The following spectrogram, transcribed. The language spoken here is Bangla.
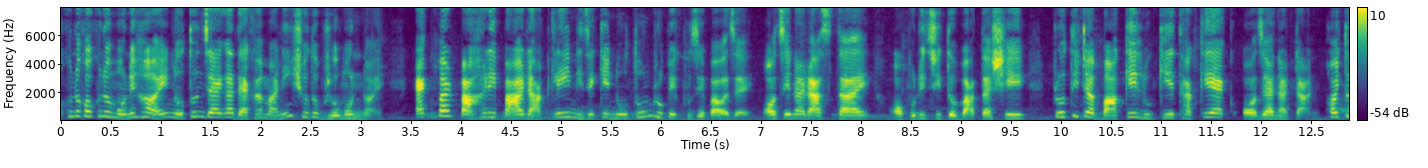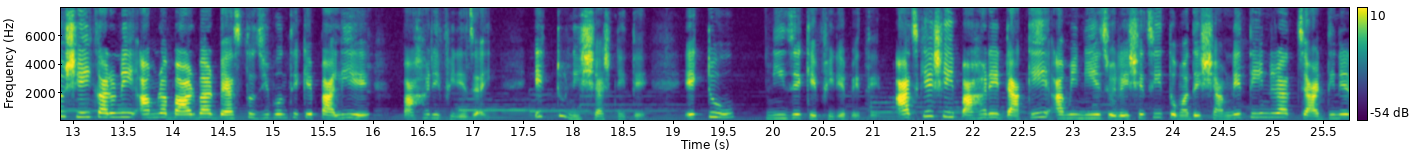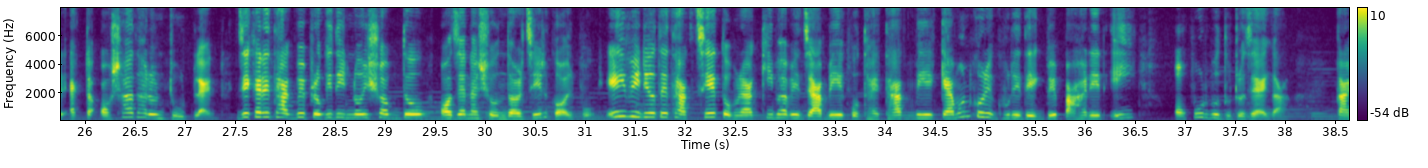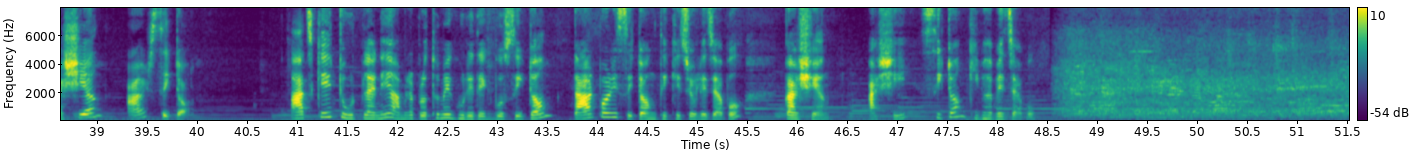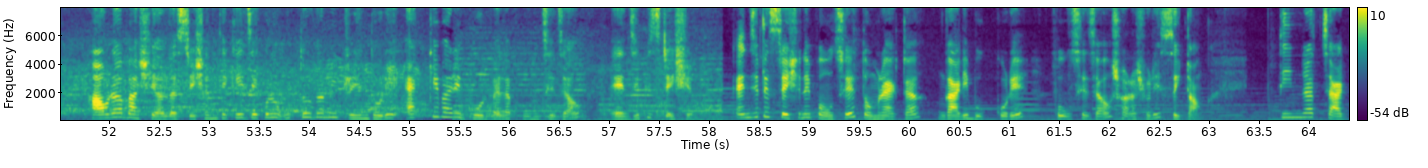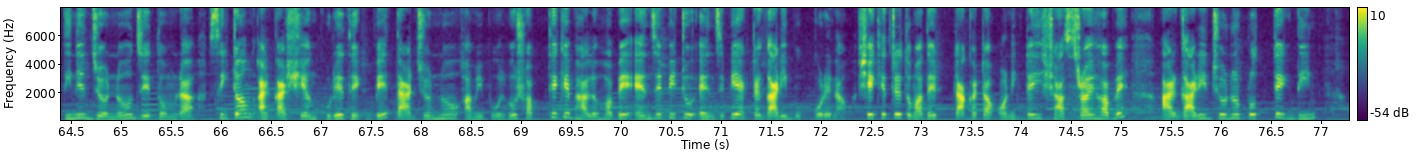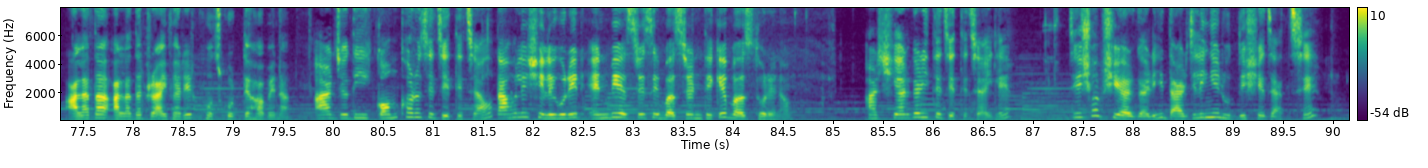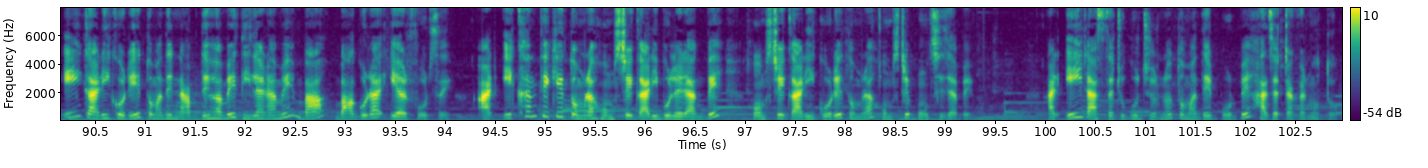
কখনো কখনো মনে হয় নতুন জায়গা দেখা মানেই শুধু ভ্রমণ নয়। একবার পাহাড়ে পা রাখলেই নিজেকে নতুন রূপে খুঁজে পাওয়া যায়। অচেনা রাস্তায়, অপরিচিত বাতাসে প্রতিটা বাঁকে লুকিয়ে থাকে এক অজানা টান। হয়তো সেই কারণেই আমরা বারবার ব্যস্ত জীবন থেকে পালিয়ে পাহাড়ে ফিরে যাই। একটু নিঃশ্বাস নিতে, একটু নিজেকে ফিরে পেতে। আজকে সেই পাহাড়ের ডাকে আমি নিয়ে চলে এসেছি তোমাদের সামনে তিন রাত চার দিনের একটা অসাধারণ ট্যুর প্ল্যান যেখানে থাকবে প্রকৃতির নৈশব্দ, অজানা সৌন্দর্যের গল্প। এই ভিডিওতে থাকছে তোমরা কীভাবে যাবে, কোথায় থাকবে, কেমন করে ঘুরে দেখবে পাহাড়ের এই অপূর্ব দুটো জায়গা, কার্শিয়াং আর সিটং। আজকে ট্যুর প্ল্যানে আমরা প্রথমে ঘুরে দেখব সিটং, তারপরে সিটং থেকে চলে যাব কাশিয়াং আসি সিটং কীভাবে যাব। হাওড়া বা শিয়ালদা স্টেশন থেকে যে কোনো উত্তরগামী ট্রেন ধরে একেবারে ভোরবেলা পৌঁছে যাও এনজিপি স্টেশন। এনজিপি স্টেশনে পৌঁছে তোমরা একটা গাড়ি বুক করে পৌঁছে যাও সরাসরি সিটং। তিন রাত চার দিনের জন্য যে তোমরা সিটং আর কাশিয়াং ঘুরে দেখবে, তার জন্য আমি বলব সব থেকে ভালো হবে এনজেপি টু এনজেপি একটা গাড়ি বুক করে নাও। সেক্ষেত্রে তোমাদের টাকাটা অনেকটাই সাশ্রয় হবে আর গাড়ির জন্য প্রত্যেক দিন আলাদা আলাদা ড্রাইভারের খোঁজ করতে হবে না। আর যদি কম খরচে যেতে চাও, তাহলে শিলিগুড়ির এনবিএসটিসি বাস স্ট্যান্ড থেকে বাস ধরে নাও। আর শেয়ার গাড়িতে যেতে চাইলে, যেসব শেয়ার গাড়ি দার্জিলিংয়ের উদ্দেশ্যে যাচ্ছে এই গাড়ি করে তোমাদের নামতে হবে দিলারামে বা বাগোড়া এয়ারফোর্সে আর এখান থেকে তোমরা হোমস্টে গাড়ি বলে রাখবে, হোমস্টে গাড়ি করে তোমরা হোমস্টে পৌঁছে যাবে। আর এই রাস্তাটুকুর জন্য তোমাদের পড়বে হাজার টাকার মতো।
